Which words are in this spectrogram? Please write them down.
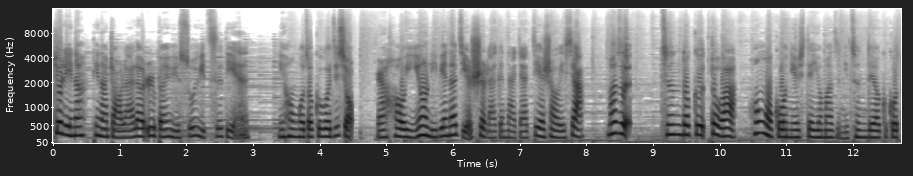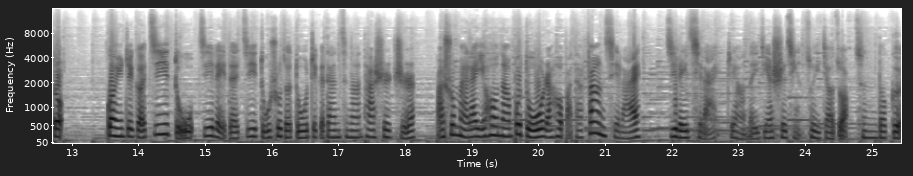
这里呢，Tina 找来了日本语俗语词典《日本語俗語辞書》，然后引用里边的解释来跟大家介绍一下。まず、積読とは本を購入して読まずに積んでおくこと。 关于这个积读、积累的积、读书的读这个单词呢，它是指把书买来以后呢不读，然后把它放起来、积累起来这样的一件事情，所以叫做積読。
